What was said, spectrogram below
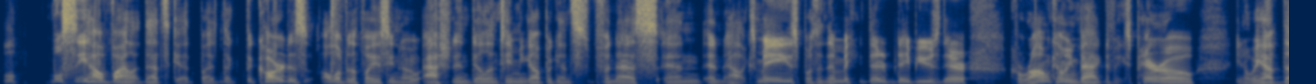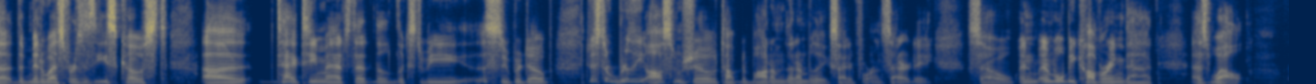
we'll we'll see how violent that's get. But the, the card is all over the place. You know, Ashton and Dylan teaming up against Finesse and, and Alex Mays, both of them making their debuts there. Karam coming back to face Parrow. You know, we have the the Midwest versus East Coast uh, tag team match that, that looks to be super dope. Just a really awesome show, top to bottom, that I'm really excited for on Saturday. So, and and we'll be covering that as well.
